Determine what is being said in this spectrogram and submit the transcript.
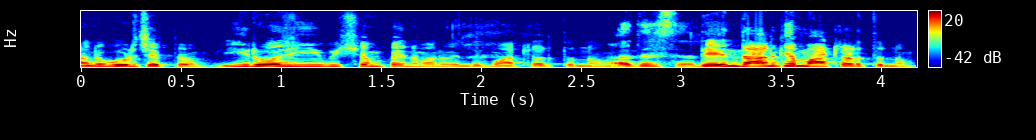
అని కూడా చెప్పాం. ఈ రోజు ఈ విషయం పైన మనం ఎందుకు మాట్లాడుతున్నాం? అదే సార్. దేని దానికే మాట్లాడుతున్నాం?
